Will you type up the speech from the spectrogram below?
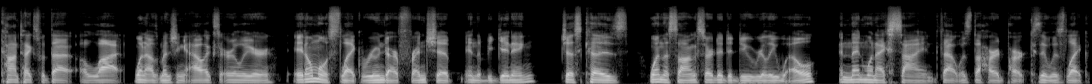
context with that a lot when I was mentioning Alex earlier. It almost like ruined our friendship in the beginning just because when the song started to do really well. And then when I signed, that was the hard part because it was like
